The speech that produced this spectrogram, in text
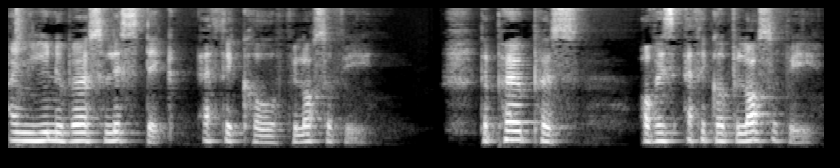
and universalistic ethical philosophy. The purpose of his ethical philosophy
